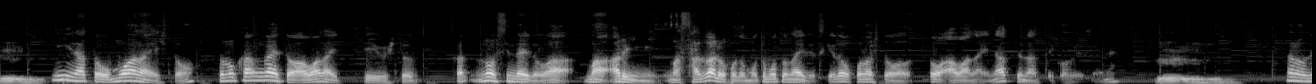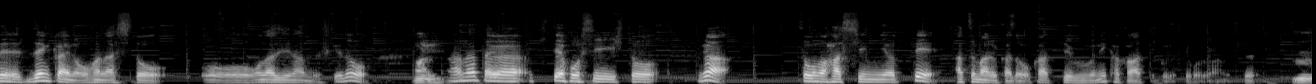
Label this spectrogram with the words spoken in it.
うん。いいなと思わない人、その考えと合わないっていう人がの信頼度は、まあ、ある意味、まあ、下がるほどもともとないですけど、この人と合わないなってなっていくわけですよね。うん。なので、前回のお話とお同じなんですけど、はい。あなたが来てほしい人が、その発信によって集まるかどうかっていう部分に関わってくるってことなんです。う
